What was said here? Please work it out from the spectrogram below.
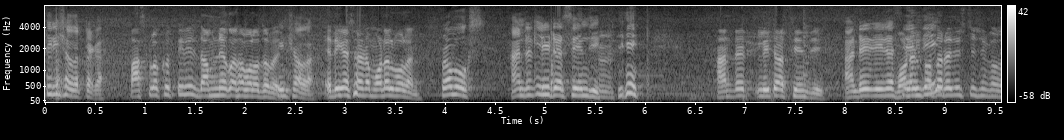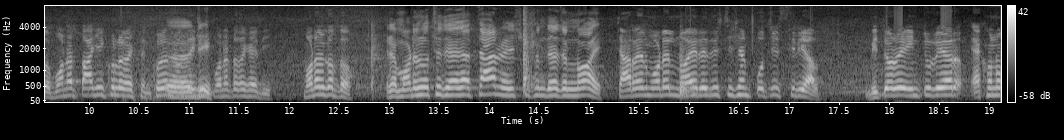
তিরিশ হাজার টাকা। পাঁচ লক্ষ তিরিশ দাম নিয়ে কথা বলা যাবে। ইনশাল্লাহ এদিকে আসেন একটা মডেল বলেন। Probox hundred litre CNG hundred litre CNG hundred litre model কত রেজিস্ট্রেশন কত? বনার তো আগেই খুলে রাখছেন। খুলে তো দেখি। বনারটা দেখাই দিই। মডেল কত? এটা মডেল হচ্ছে দুই হাজার চার রেজিস্ট্রেশন দুই হাজার নয়। চারের মডেল নয় রেজিস্ট্রেশন পঁচিশ সিরিয়াল ভিতরে ইন্টেরিয়ার এখনও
